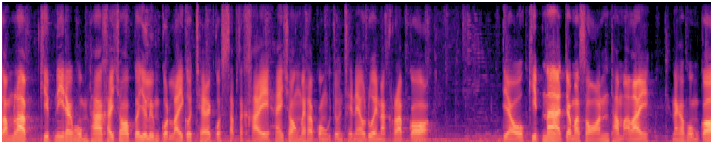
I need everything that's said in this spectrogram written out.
สำหรับคลิปนี้นะครับผม ถ้าใครชอบก็อย่าลืมกดไลค์ กดแชร์ กด Subscribe ให้ช่องแม่ทัพกองกุจนชาแนลด้วยนะครับ ก็ เดี๋ยวคลิปหน้าจะมาสอนทำอะไรนะครับผมก็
